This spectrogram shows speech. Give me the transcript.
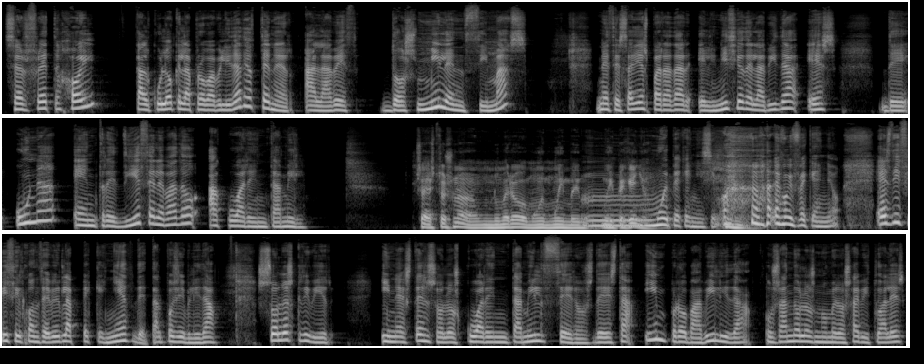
Sir Fred Hoyle calculó que la probabilidad de obtener a la vez 2.000 enzimas necesarias para dar el inicio de la vida es de una entre 10 elevado a 40.000. O sea, esto es un número muy, muy, muy, pequeño. Muy pequeñísimo, muy pequeño. Es difícil concebir la pequeñez de tal posibilidad. Solo escribir in extenso los 40.000 ceros de esta improbabilidad usando los números habituales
